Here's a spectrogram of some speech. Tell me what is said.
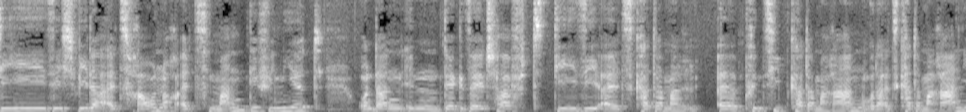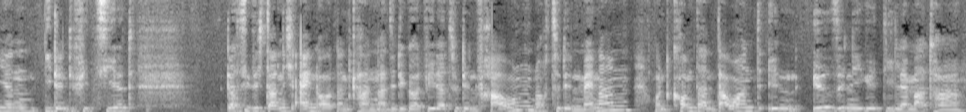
die sich weder als Frau noch als Mann definiert und dann in der Gesellschaft, die sie als Katamar äh, Prinzip Katamaran oder als Katamaranien identifiziert, dass sie sich da nicht einordnen kann. Also die gehört weder zu den Frauen noch zu den Männern und kommt dann dauernd in irrsinnige Dilemmata,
